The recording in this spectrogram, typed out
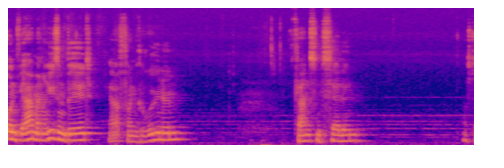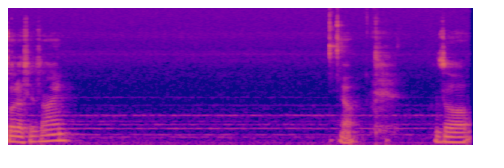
Und wir haben ein Riesenbild ja, von grünen Pflanzenzellen. Was soll das hier sein? Ja. So.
